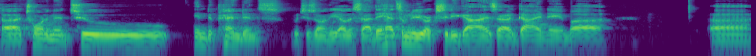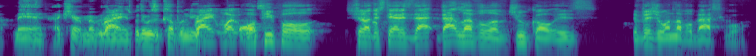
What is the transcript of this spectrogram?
uh, tournament to Independence, which is on the other side. They had some New York City guys. A guy named uh, uh, man, I can't remember right. names, but there was a couple New right. What, what people should understand is that that level of JUCO is Division One level basketball,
